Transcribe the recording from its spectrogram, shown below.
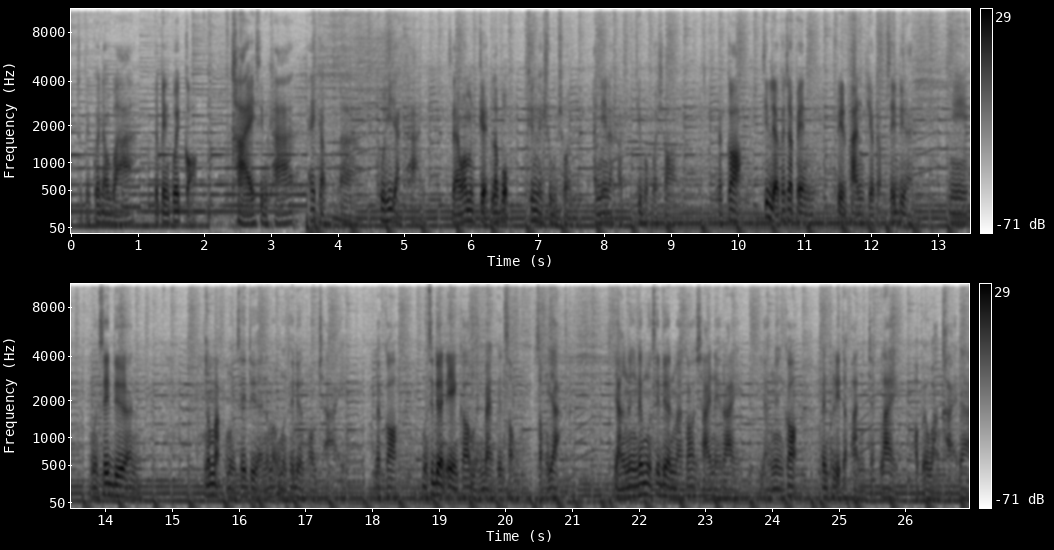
ๆจะเป็นกล้วยน้ำว้าไปเป็นกล้วยกรอบขายสินค้าให้กับผู้ที่อยากทาน แสดงว่ามันเกิดระบบขึ้นในชุมชน อันนี้แหละครับที่บอกว่าชอบ แล้วก็ที่เหลือก็จะเป็น ผลิตภัณฑ์เกี่ยวกับไส้เดือน มีมูลไส้เดือน น้ำหมักมูลไส้เดือน น้ำหมักมูลไส้เดือนพร้อมใช้ แล้วก็มูลไส้เดือนเองก็เหมือนแบ่งเป็นสองสองอย่าง อย่างหนึ่งได้มูลไส้เดือนมาก็ใช้ในไร่ อย่างหนึ่งก็เป็นผลิตภัณฑ์จากไร่เอาไปวางขายได้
